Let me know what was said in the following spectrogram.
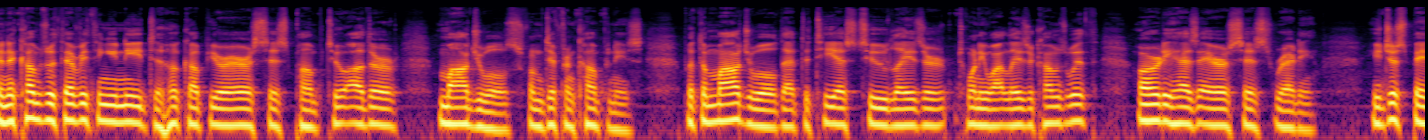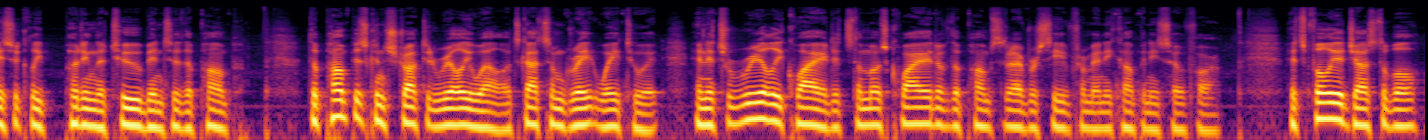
and it comes with everything you need to hook up your Air Assist pump to other modules from different companies. But the module that the TS2 laser 20 watt laser comes with already has Air Assist ready. You're just basically putting the tube into the pump. The pump is constructed really well. It's got some great weight to it and it's really quiet. It's the most quiet of the pumps that I've received from any company so far. It's fully adjustable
